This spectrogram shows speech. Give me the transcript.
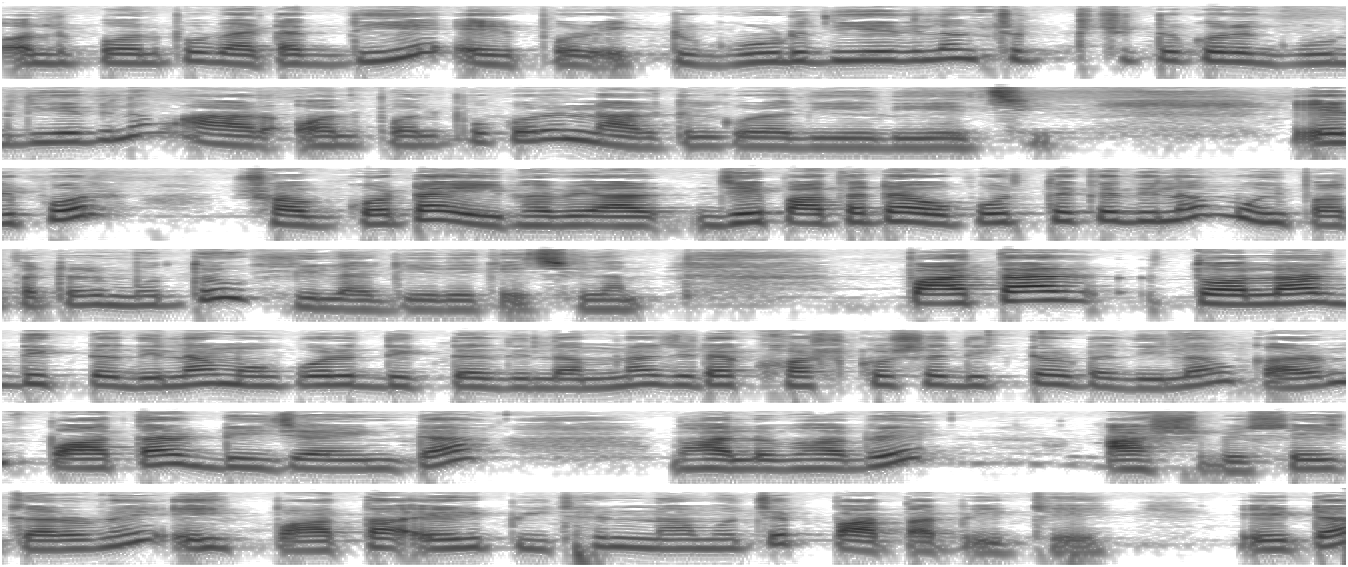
অল্প অল্প ব্যাটার দিয়ে এরপর একটু গুড় দিয়ে দিলাম। ছোট্ট ছোট্ট করে গুড় দিয়ে দিলাম। আর অল্প অল্প করে নারকেল কোড়া দিয়ে দিয়েছি। এরপর সবকটা এইভাবে, আর যে পাতাটা ওপর থেকে দিলাম, ওই পাতাটার মধ্যেও ঘি লাগিয়ে রেখেছিলাম। পাতার তলার দিকটা দিলাম, ওপরের দিকটা দিলাম না, যেটা খসখসে দিকটা ওটা দিলাম, কারণ পাতার ডিজাইনটা ভালোভাবে আসবে। সেই কারণে এই পাতা, এর পিঠের নাম হচ্ছে পাতা পিঠে। এটা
